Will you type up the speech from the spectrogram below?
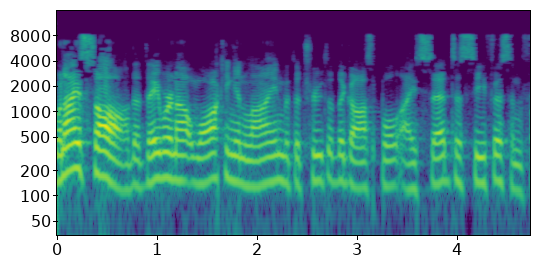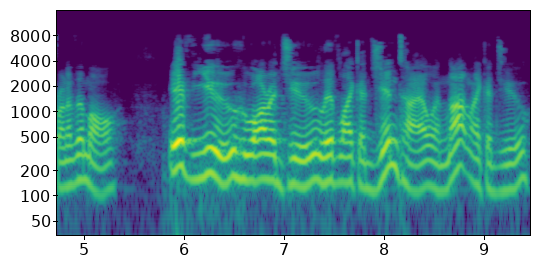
When I saw that they were not walking in line with the truth of the gospel, I said to Cephas in front of them all, If you, who are a Jew, live like a Gentile and not like a Jew,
